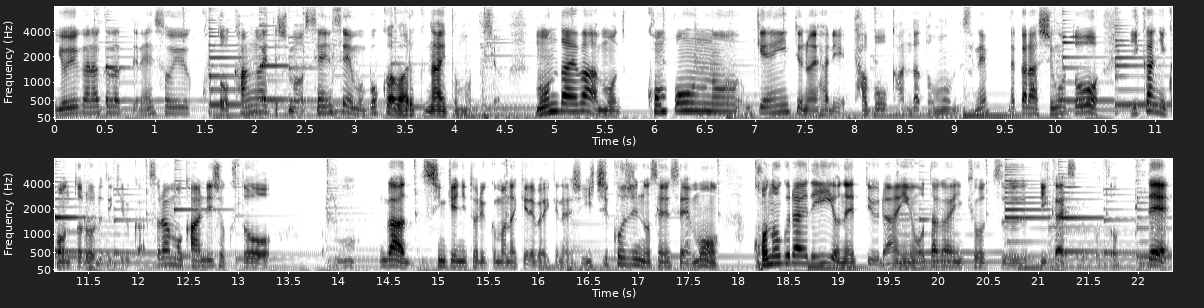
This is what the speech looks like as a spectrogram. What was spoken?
余裕がなくなってねそういうことを考えてしまう先生も僕は悪くないと思うんですよ。問題はもう根本の原因っていうのはやはり多忙感だと思うんですね。だから仕事をいかにコントロールできるか。それはもう管理職とが真剣に取り組まなければいけないし一個人の先生もこのぐらいでいいよねっていうラインをお互いに共通理解すること。で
